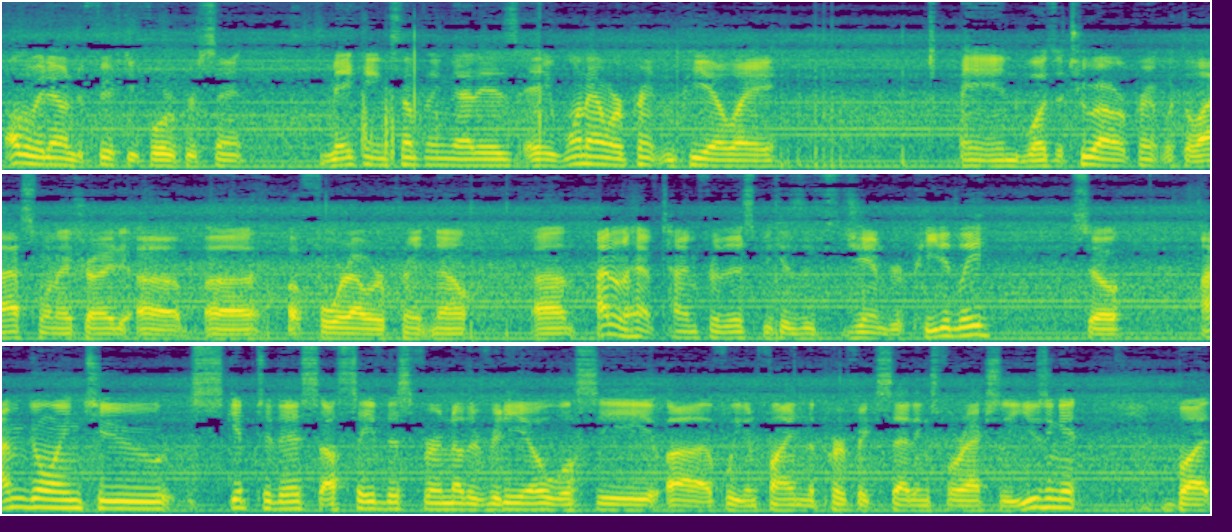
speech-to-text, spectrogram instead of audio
all the way down to 54% making something that is a one hour print in PLA and was a two hour print with the last one I tried uh, uh, a four hour print. Now um, I don't have time for this because it's jammed repeatedly. So I'm going to skip to this. I'll save this for another video. We'll see uh, if we can find the perfect settings for actually using it. But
